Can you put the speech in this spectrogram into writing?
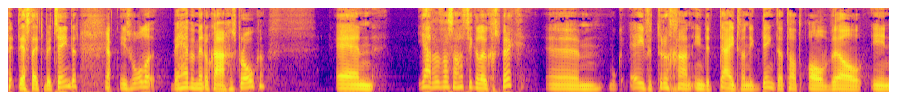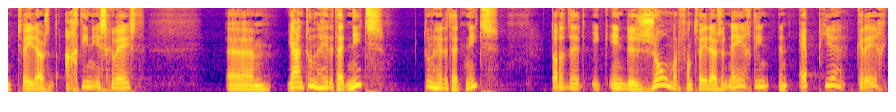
destijds bij Zender Ja. in Zwolle. We hebben met elkaar gesproken. En ja, dat was een hartstikke leuk gesprek. Ehm, moet ik even teruggaan in de tijd, want ik denk dat dat al wel in 2018 is geweest. Ehm, ja, en toen de hele tijd niets. Toen de hele tijd niets. Het- ik in de zomer van 2019 een appje kreeg. Ik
